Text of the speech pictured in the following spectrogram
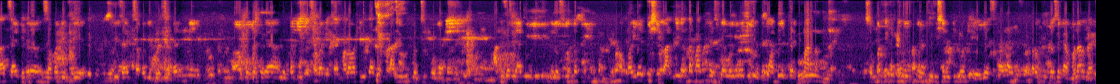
राज साहेब इकडे सभा घेतली मोदी साहेब सभा घेतली. सगळ्यांनी मोठ्या मोठ्या लोकांनी इकडे सभा घेतल्या. मला वाटते की त्यासाठी वंचित बहुजन आम्ही जर या निवडणुकीत असलो तर पहिल्याच दिवशी भारतीय जनता पार्टीने सुद्धा वगैरे दिली होती आम्ही एक तारखे शंभर टक्के त्यांनी विषय निवडणूक परंतु तसं काय होणार नाही.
